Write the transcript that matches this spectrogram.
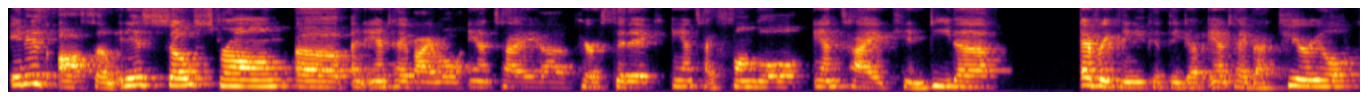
it is awesome. It is so strong of an antiviral, anti-parasitic, antifungal, anti-candida, everything you can think of, antibacterial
